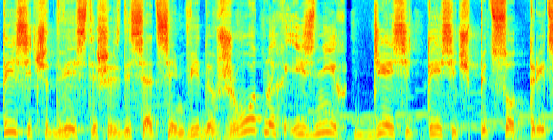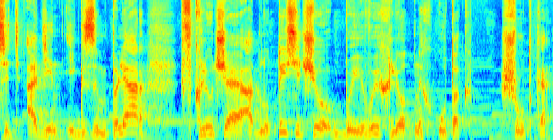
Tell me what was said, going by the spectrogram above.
1267 видов животных, из них 10 531 экземпляр, включая 1000 боевых летных уток шутка.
